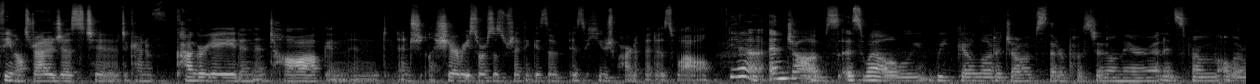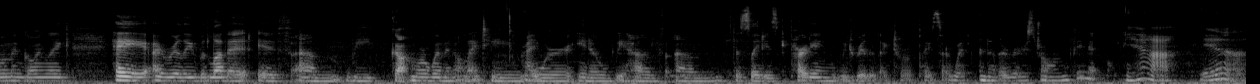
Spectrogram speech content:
female strategists to, to kind of congregate and, and talk and, and, and sh- share resources, which I think is a, is a huge part of it as well. Yeah, and jobs as well. We, we get a lot of jobs that are posted on there, and it's from a lot of women going like, hey, I really would love it if um, we got more women on my team, right. or you know, we have um, this lady's departing. We'd really like to replace her with another very strong female. Yeah. Yeah.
